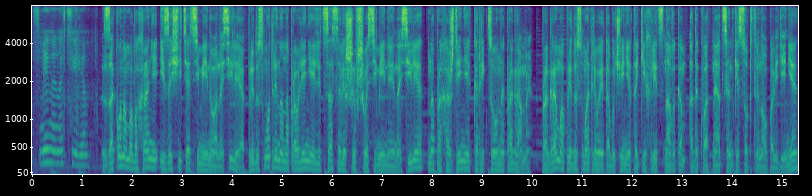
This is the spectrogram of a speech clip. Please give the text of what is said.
семейное насилие. Законом об охране и защите от семейного насилия предусмотрено направление лица, совершившего семейное насилие, на прохождение коррекционной программы. Программа предусматривает обучение таких лиц навыкам адекватной оценки собственного поведения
